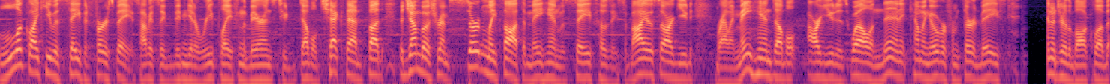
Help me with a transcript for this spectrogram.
looked like he was safe at first base. Obviously, didn't get a replay from the Barons to double check that, but the Jumbo Shrimp certainly thought that Mahan was safe. Jose Ceballos argued. Riley Mahan double argued as well, and then it coming over from third base. Manager of the ball club,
